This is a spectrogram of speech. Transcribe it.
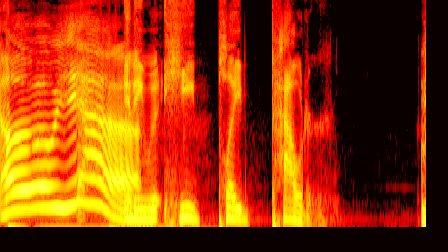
Oh yeah. and he he played Powder.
